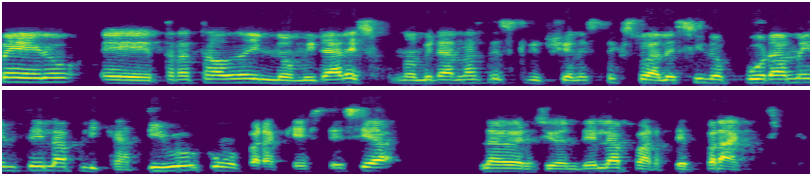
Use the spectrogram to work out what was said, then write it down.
pero he tratado de no mirar eso, no mirar las descripciones textuales, sino puramente el aplicativo, como para que este sea la versión de la parte práctica.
